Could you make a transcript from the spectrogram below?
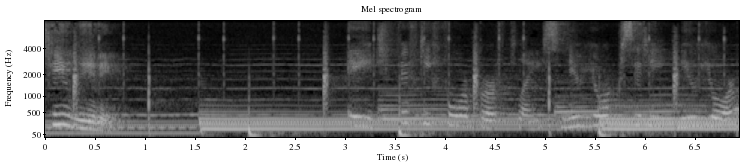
Téa Leoni. Age 54, birthplace New York City, New York,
